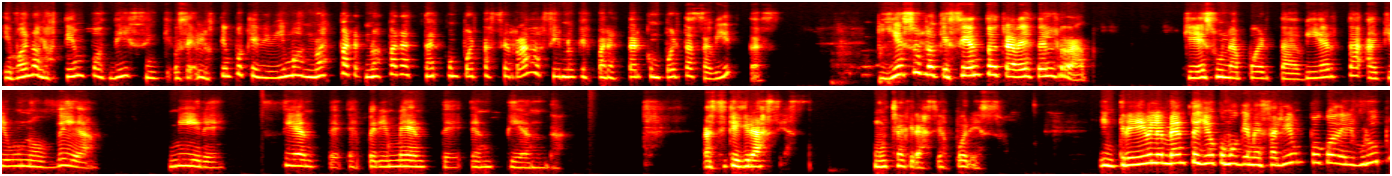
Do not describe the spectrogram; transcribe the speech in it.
y bueno, los tiempos dicen, que, o sea, los tiempos que vivimos no es, para, no es para estar con puertas cerradas, sino que es para estar con puertas abiertas. Y eso es lo que siento a través del rap, que es una puerta abierta a que uno vea, mire, siente, experimente, entienda. Así que gracias, muchas gracias por eso increíblemente yo como que me salí un poco del grupo,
